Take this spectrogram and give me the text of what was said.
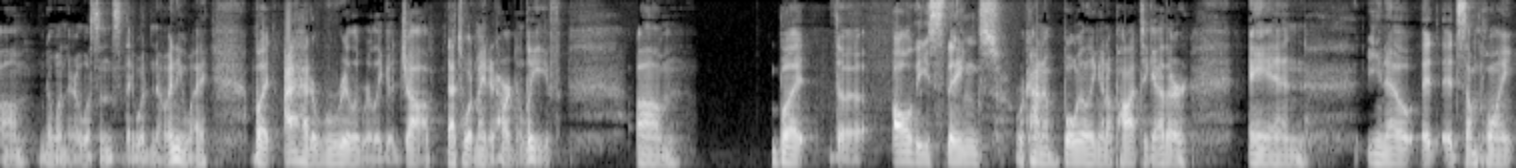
Um, no one there listens, they would know anyway. But I had a really, really good job. That's what made it hard to leave. Um, but the all these things were kind of boiling in a pot together, and you know, at, at some point,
